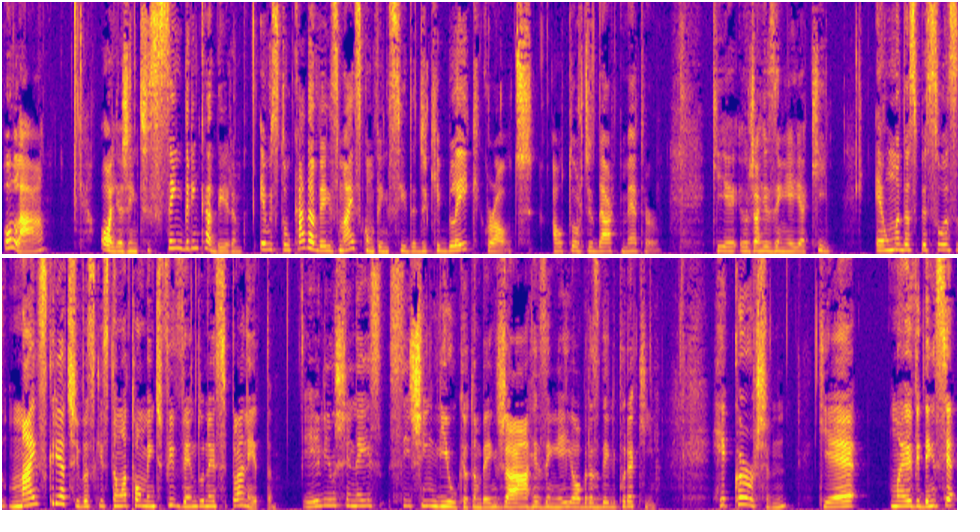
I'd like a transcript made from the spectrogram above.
Olá! Olha, gente, sem brincadeira, eu estou cada vez mais convencida de que Blake Crouch, autor de Dark Matter, que eu já resenhei aqui, é uma das pessoas mais criativas que estão atualmente vivendo nesse planeta. Ele e o chinês Cixin Liu, que eu também já resenhei obras dele por aqui. Recursion, que é uma evidência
